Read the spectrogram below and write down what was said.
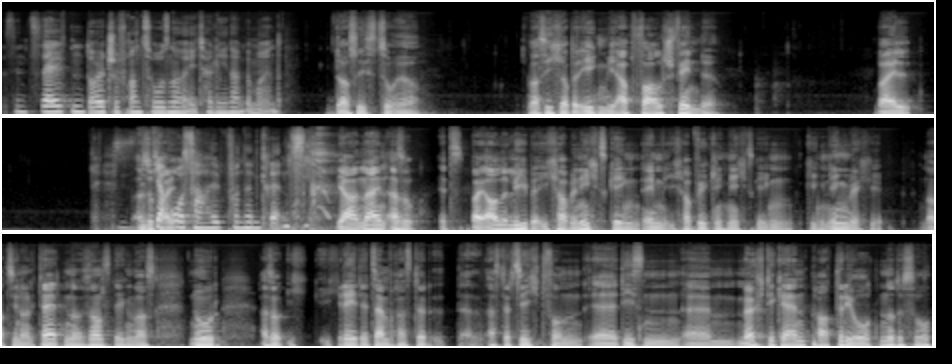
sind selten Deutsche, Franzosen oder Italiener gemeint. Das ist so, ja. Was ich aber irgendwie auch falsch finde. Weil, also Sind ja bei, außerhalb von den Grenzen. ja, nein, also jetzt bei aller Liebe, ich habe nichts gegen, eben, ich habe wirklich nichts gegen, gegen irgendwelche Nationalitäten oder sonst irgendwas. Nur, also ich, ich rede jetzt einfach aus der, aus der Sicht von äh, diesen ähm, möchtegern Patrioten oder so,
